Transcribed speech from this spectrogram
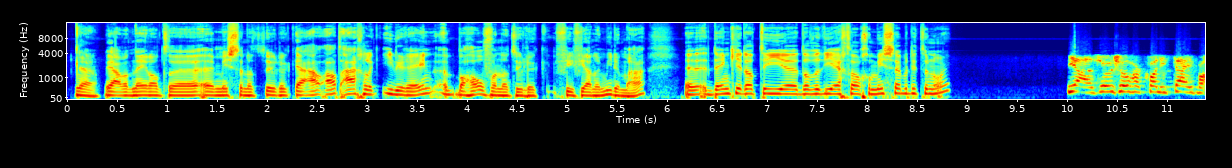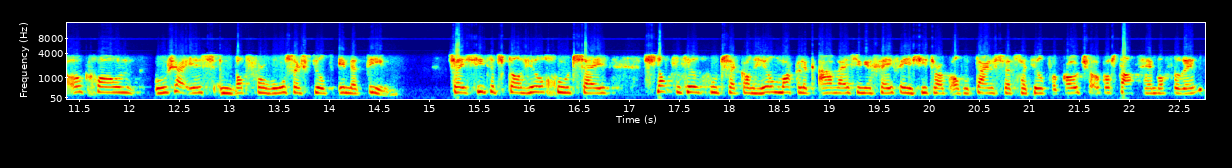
Ja, ja want Nederland uh, miste natuurlijk. Ja, had eigenlijk iedereen, behalve natuurlijk Viviane Miedema. Uh, denk je dat, die, dat we die echt wel gemist hebben, dit toernooi? Ja, sowieso haar kwaliteit, maar ook gewoon hoe zij is en wat voor rol zij speelt in het team. Zij ziet het spel heel goed. Zij snapt het heel goed. Zij kan heel makkelijk aanwijzingen geven. En je ziet er ook altijd tijdens de wedstrijd heel veel coachen, ook al staat ze helemaal voorin.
